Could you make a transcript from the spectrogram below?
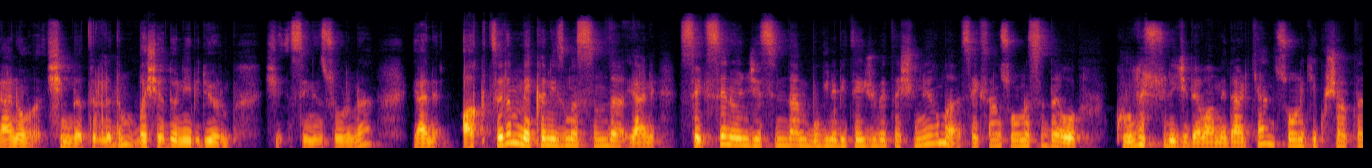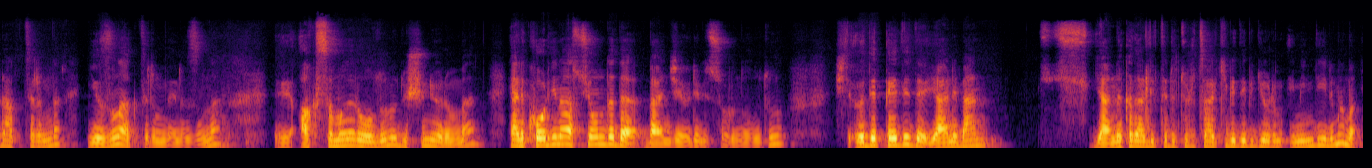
Yani o şimdi hatırladım. Başa dönebiliyorum senin soruna. Yani aktarım mekanizmasında yani 80 öncesinden bugüne bir tecrübe taşınıyor ama 80 sonrası da o kuruluş süreci devam ederken sonraki kuşaklar aktarımda, yazılı aktarımda en azından e, aksamalar olduğunu düşünüyorum ben. Yani koordinasyonda da bence öyle bir sorun oldu. İşte ÖDP'de de yani ben yani ne kadar literatürü takip edebiliyorum emin değilim ama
